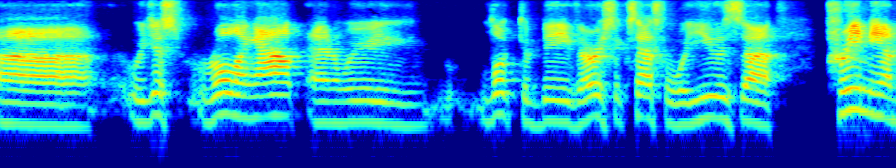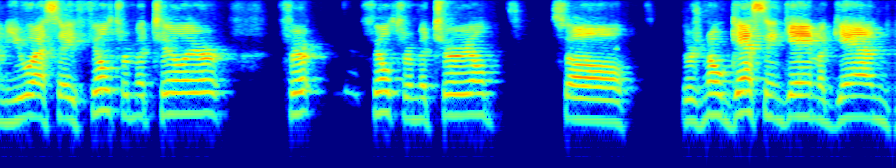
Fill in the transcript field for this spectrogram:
Uh, we just rolling out, and we look to be very successful. We use uh, premium USA filter material, filter material so there's no guessing game again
